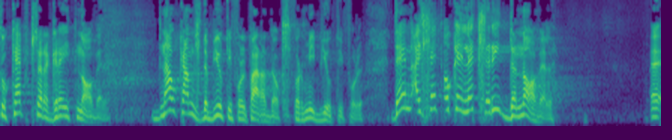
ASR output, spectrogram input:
to capture a great novel. Now comes the beautiful paradox, for me beautiful. Then I said, okay, let's read the novel. Uh,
